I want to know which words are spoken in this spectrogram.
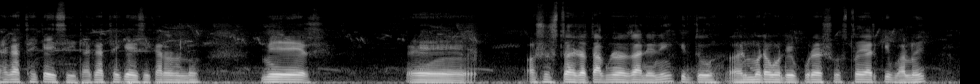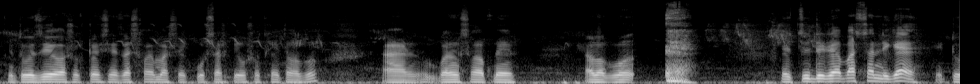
ঢাকা থেকে এসেছি ঢাকা থেকে এসেছি কারণ হলো মেয়ের অসুস্থ এটা তো আপনারা জানেনই, কিন্তু মোটামুটি পুরো সুস্থ আর কি, ভালোই। কিন্তু যে অসুখটা হয়েছে, এটা ছয় মাসে কোর্স আর কি ওষুধ খাইতে হবে। আর বরং সব আপনি আমাকে চুডিটা বাচ্চার দিকে একটু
